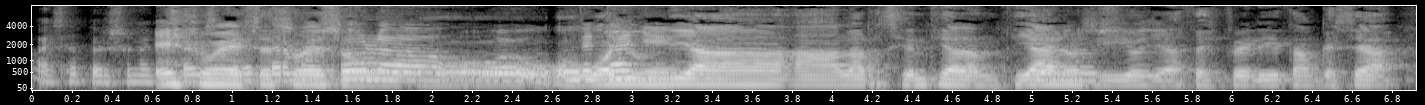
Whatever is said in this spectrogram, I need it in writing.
a esa persona que Eso es, que eso es. sola, o, o, o un voy un día a la residencia de ancianos y oye, haces feliz, aunque sea.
